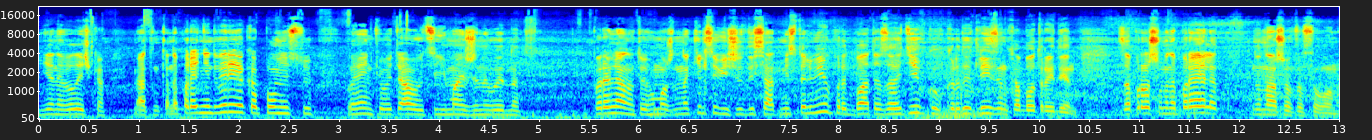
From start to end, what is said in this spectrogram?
Є невеличка м'ятинка на передній двері, яка повністю легенько витягується і майже не видно. Переглянути його можна на кільцевій 60 міста Львів, придбати за готівку в кредит лізинг або трейдин. Запрошуємо на перегляд до нашого автосалону.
